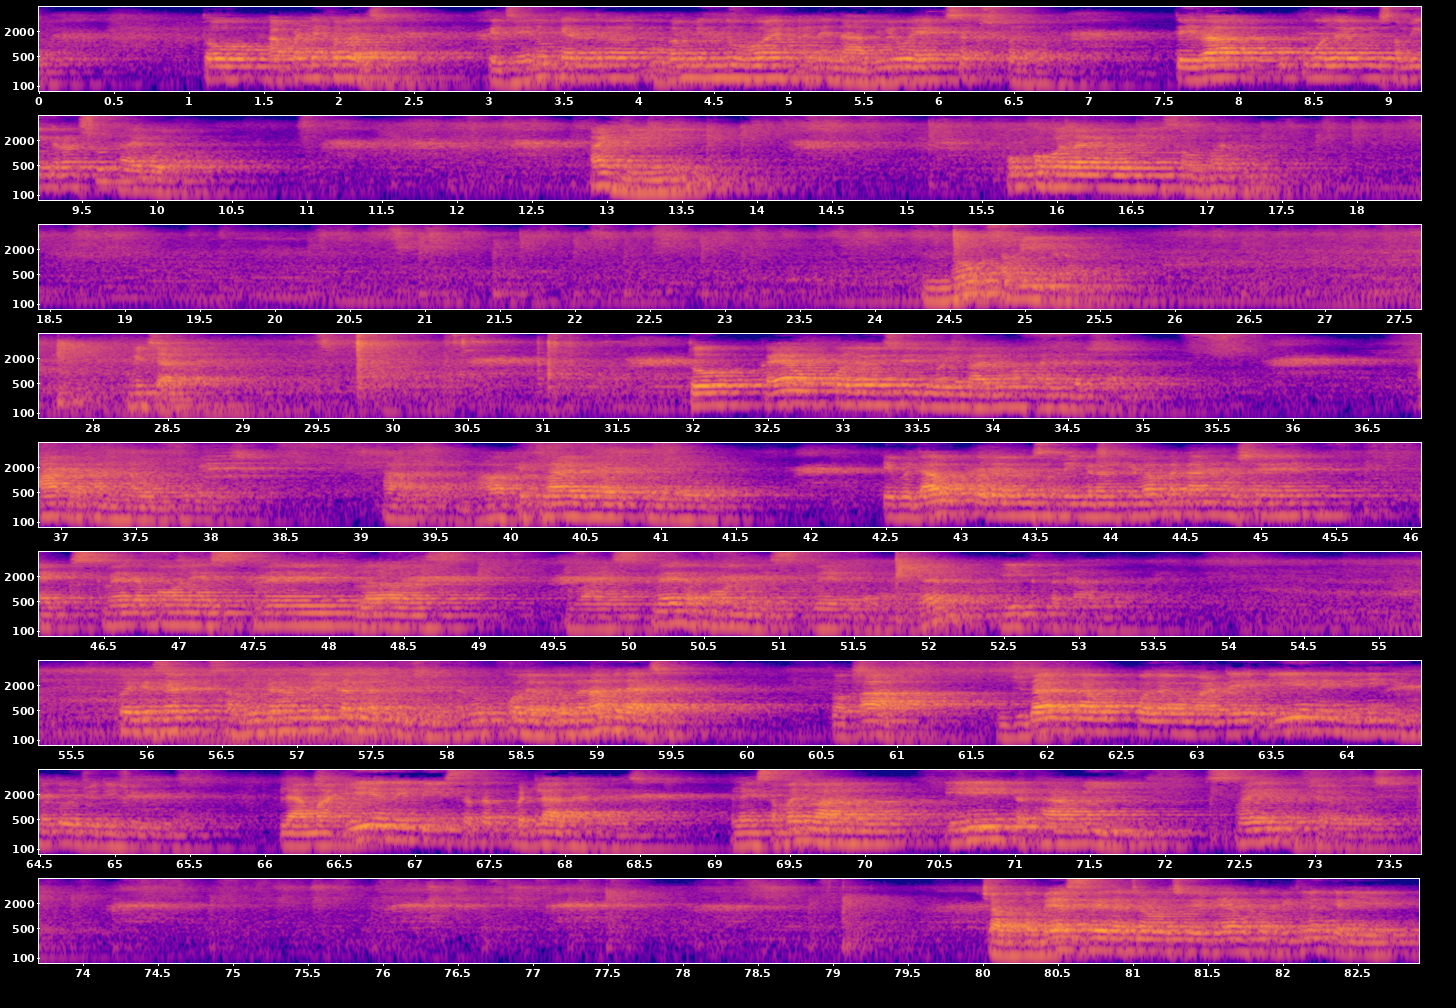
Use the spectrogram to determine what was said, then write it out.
તો આપણને ખબર છે કે જેનું કેન્દ્ર ઉગમ બિંદુ હોય અને નાભીઓ એક અક્ષ પર હોય, તેવા ઉપવલયોનું સમીકરણ શું થાય બોલો? અહીં ઉપવલયોની સંહતિ નું સમીકરણ વિચારો તો કયા ઉપવલયો છે જો અહીં બાજુમાં ખાલી દર્શાવો આ પ્રકારના ઉપવલયો છે આ પ્રકારના આવા કેટલાય બધા ઉપવલયો એ બધા ઉપવલયોનું સમીકરણ કેવા પ્રકારનું હશે x square upon a square plus y square upon b square બરાબર એક પ્રકારનું કોઈ કે સાહેબ, સમીકરણ તો એક જ લખ્યું છે અને ઉપવલયો તો ઘણા બધા છે. તો હા, જુદા જુદા ઉપવલયો માટે એ અને બીની કિંમતો જુદી જુદી હોય એટલે આમાં એ અને બી સતત બદલાતા જાય છે. એટલે સમજવાનું, એ તથા બી સ્વયં ચલો છે. ચાલો, તો બે સ્વય અચળો છે, બે વખત વિકલન કરીએ.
